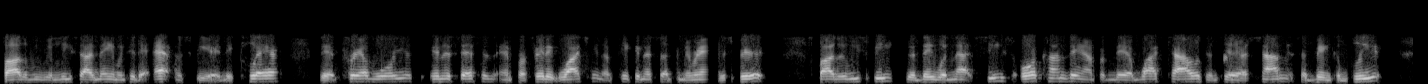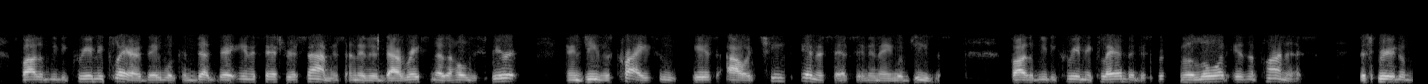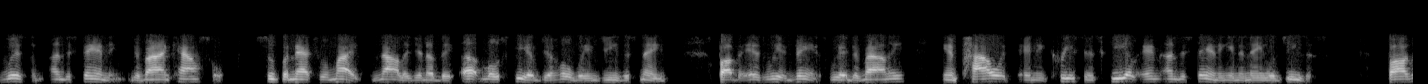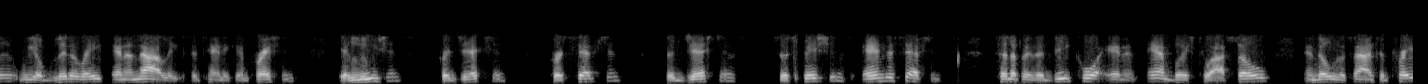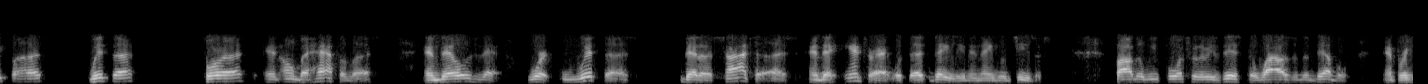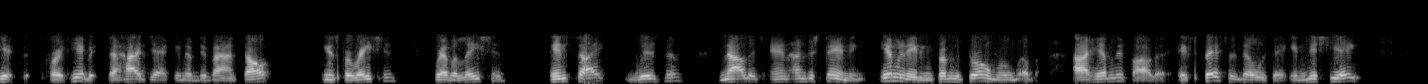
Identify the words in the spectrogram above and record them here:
Father, we release our name into the atmosphere and declare that prayer warriors, intercessors, and prophetic watchmen are picking us up in the realm of the Spirit. Father, we speak that they will not cease or come down from their watchtowers until their assignments have been completed. Father, we decree and declare they will conduct their intercessory assignments under the direction of the Holy Spirit and Jesus Christ, who is our chief intercessor in the name of Jesus. Father, we decree and declare that the Spirit of the Lord is upon us the spirit of wisdom, understanding, divine counsel, supernatural might, knowledge, and of the utmost fear of Jehovah in Jesus' name. Father, as we advance, we are divinely empowered and increased in skill and understanding in the name of Jesus. Father, we obliterate and annihilate satanic impressions, illusions, projections, perceptions, suggestions, suspicions, and deceptions set up as a decoy and an ambush to our soul and those assigned to pray for us, with us, for us, and on behalf of us, and those that work with us, that are assigned to us, and that interact with us daily in the name of Jesus. Father, we forcefully resist the wiles of the devil and prohibit, the hijacking of divine thought, inspiration, revelation, insight, wisdom, knowledge, and understanding emanating from the throne room of our Heavenly Father, especially those that initiate,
